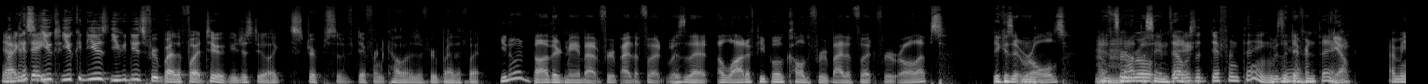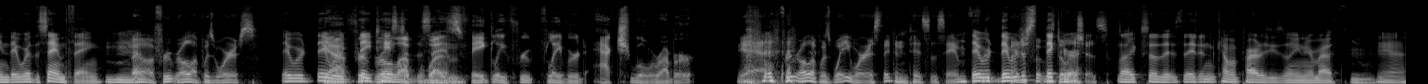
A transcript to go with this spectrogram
Yeah, Like I a guess you you could use you could use fruit by the foot too if you just do like strips of different colors of fruit by the foot. You know what bothered me about fruit by the foot was that a lot of people called fruit by the foot fruit roll ups because it Mm. rolls. And it's Mhm. not roll- the same thing. That was a different thing. it was a different thing. Yeah. I mean, they were the same thing. Mm, No, a fruit roll up was worse. They were they yeah, were fruit they roll up the same. was vaguely fruit flavored actual rubber. Yeah, fruit roll up was way worse. They didn't taste the same. They were- they were just foot was thicker. delicious. Like so that they didn't come apart as easily in your mouth. Hmm. Yeah.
